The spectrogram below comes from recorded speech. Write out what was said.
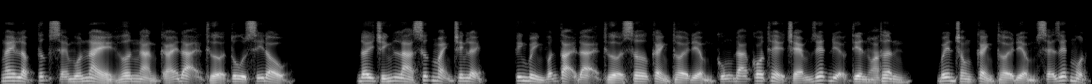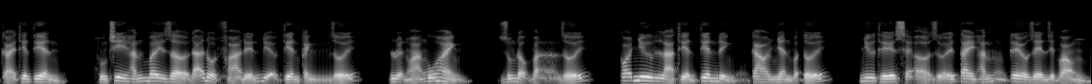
ngay lập tức sẽ muốn nảy hơn ngàn cái đại thừa tu sĩ đầu. Đây chính là sức mạnh chênh lệnh, Kinh Bình vẫn tại đại thừa sơ cảnh thời điểm cũng đã có thể chém giết địa tiên hóa thân, bên trong cảnh thời điểm sẽ giết một cái thiên tiên, huống chi hắn bây giờ đã đột phá đến địa tiên cảnh giới, luyện hóa ngũ hành, rung động vạn giới, coi như là thiên tiên đỉnh cao nhân vật tới, như thế sẽ ở dưới tay hắn kêu rên diệt vong,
